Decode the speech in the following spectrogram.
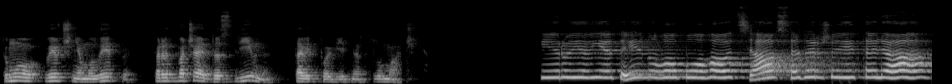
тому вивчення молитви передбачає дослівне та відповідне тлумачення. Вірую єдиного Бога Отця Вседержителя,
